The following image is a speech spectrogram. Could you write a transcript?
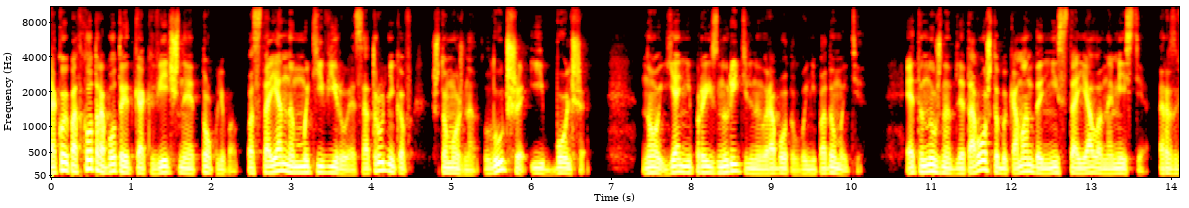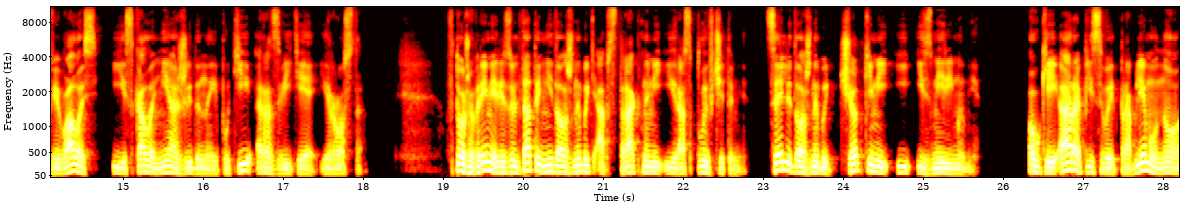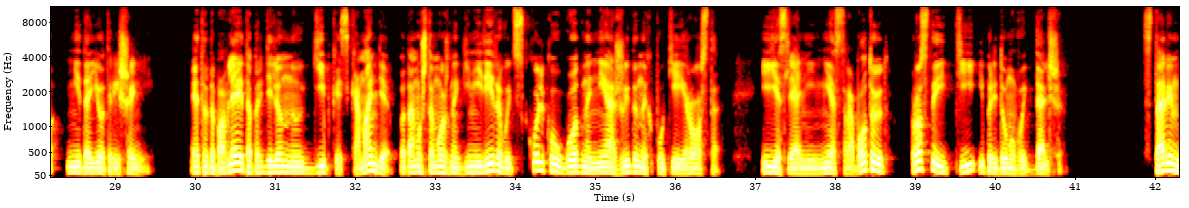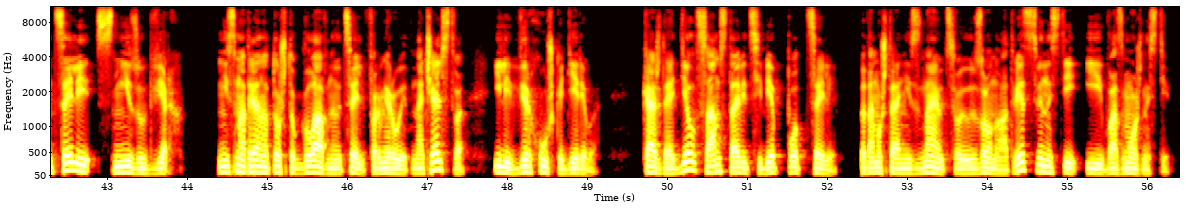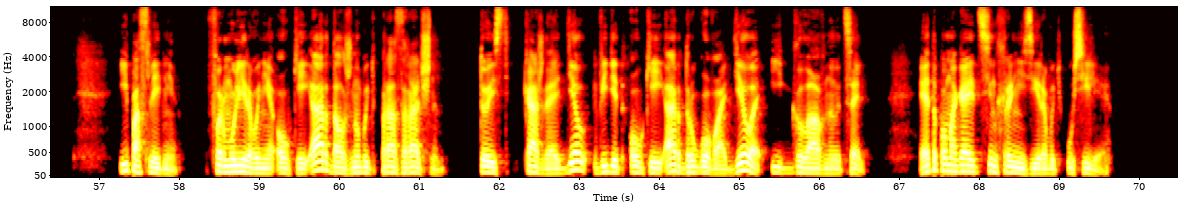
Такой подход работает как вечное топливо, постоянно мотивируя сотрудников, что можно лучше и больше. Но я не про изнурительную работу, вы не подумайте. Это нужно для того, чтобы команда не стояла на месте, развивалась и искала неожиданные пути развития и роста. В то же время результаты не должны быть абстрактными и расплывчатыми. Цели должны быть четкими и измеримыми. OKR описывает проблему, но не дает решений. Это добавляет определенную гибкость команде, потому что можно генерировать сколько угодно неожиданных путей роста. И если они не сработают, Просто идти и придумывать дальше. Ставим цели снизу вверх. Несмотря на то, что главную цель формирует начальство или верхушка дерева, каждый отдел сам ставит себе подцели, потому что они знают свою зону ответственности и возможности. И последнее. Формулирование OKR должно быть прозрачным. То есть каждый отдел видит OKR другого отдела и главную цель. Это помогает синхронизировать усилия.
